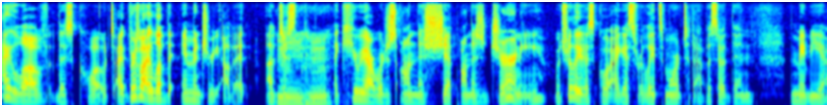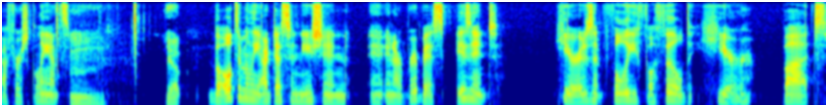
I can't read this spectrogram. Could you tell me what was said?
I love this quote. I, first of all, I love the imagery of it of just mm-hmm. like here we are we're just on this ship on this journey which really this quote i guess relates more to the episode than maybe a first glance mm. yep but ultimately our destination and our purpose isn't here it isn't fully fulfilled here but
